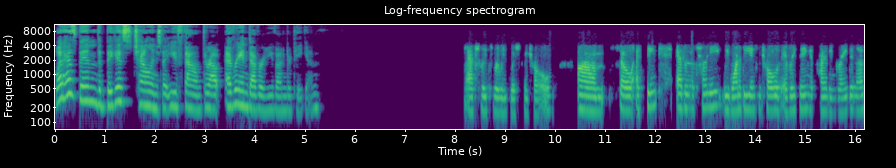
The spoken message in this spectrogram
What has been the biggest challenge that you've found throughout every endeavor you've undertaken? Actually to relinquish control. Um, so I think as an attorney, we want to be in control of everything. It's kind of ingrained in us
